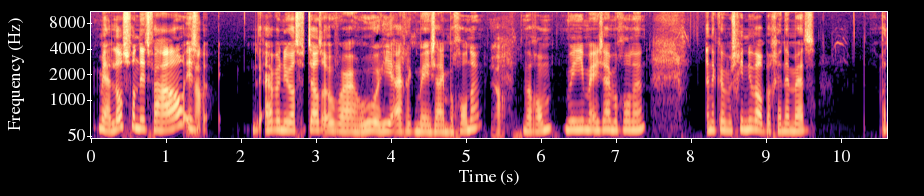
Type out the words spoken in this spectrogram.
Maar ja, los van dit verhaal is, Ja. hebben we nu wat verteld over hoe we hier eigenlijk mee zijn begonnen. ja. Waarom we hiermee zijn begonnen. En dan kunnen we misschien nu wel beginnen met wat,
